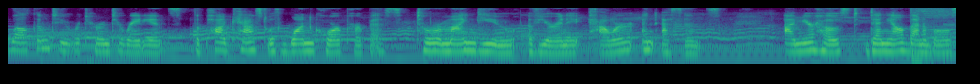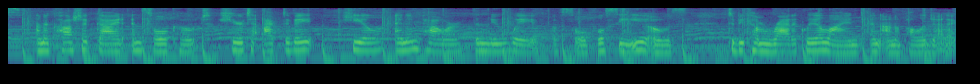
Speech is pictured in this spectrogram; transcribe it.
Welcome to Return to Radiance, the podcast with one core purpose to remind you of your innate power and essence. I'm your host, Danielle Venables, an Akashic guide and soul coach here to activate, heal, and empower the new wave of soulful CEOs to become radically aligned and unapologetic.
